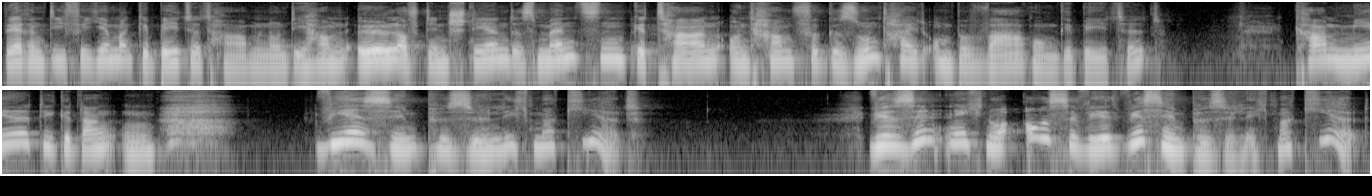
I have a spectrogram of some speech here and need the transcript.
während die für jemand gebetet haben und die haben Öl auf den Stirn des Menschen getan und haben für Gesundheit und Bewahrung gebetet, kam mir die Gedanken, wir sind persönlich markiert. Wir sind nicht nur auserwählt, wir sind persönlich markiert.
